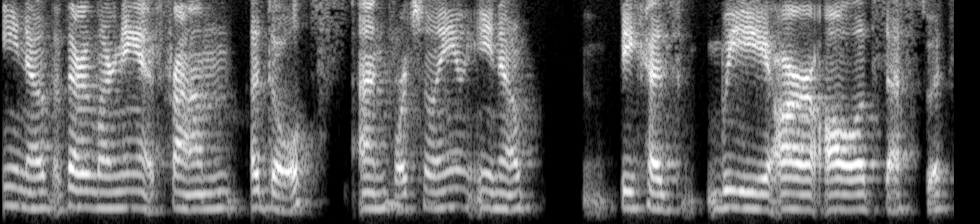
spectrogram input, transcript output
you know that they're learning it from adults unfortunately you know because we are all obsessed with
